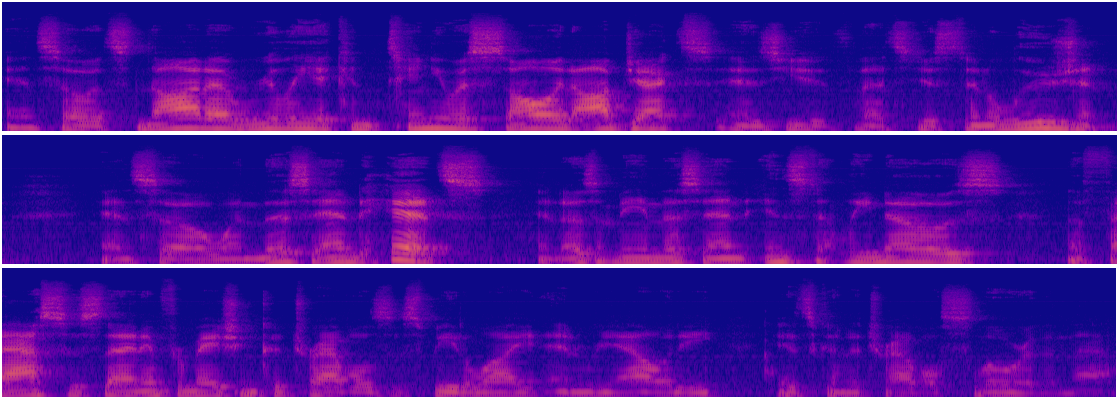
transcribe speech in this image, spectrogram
And so it's not a really a continuous solid object as you that's just an illusion. And so when this end hits, it doesn't mean this end instantly knows the fastest that information could travel is the speed of light. In reality, it's going to travel slower than that.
